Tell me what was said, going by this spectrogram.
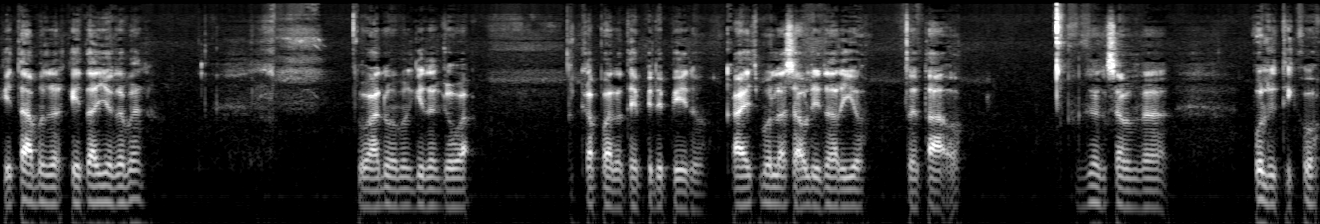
Kita mo na, kita nyo naman kung ano ang ginagawa kapwa natin Pilipino. Kahit mula sa ordinaryo na tao hanggang sa mga politiko.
